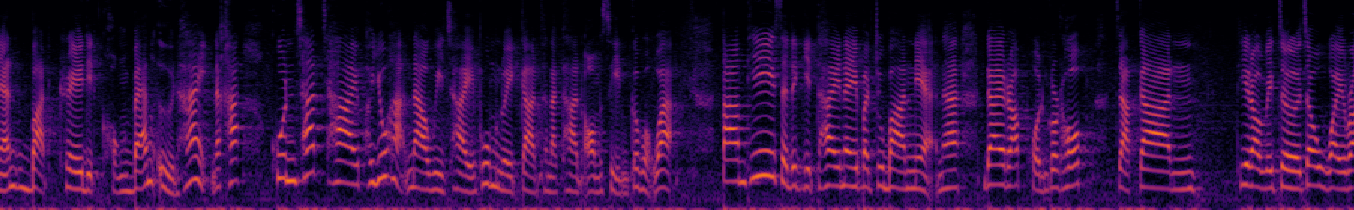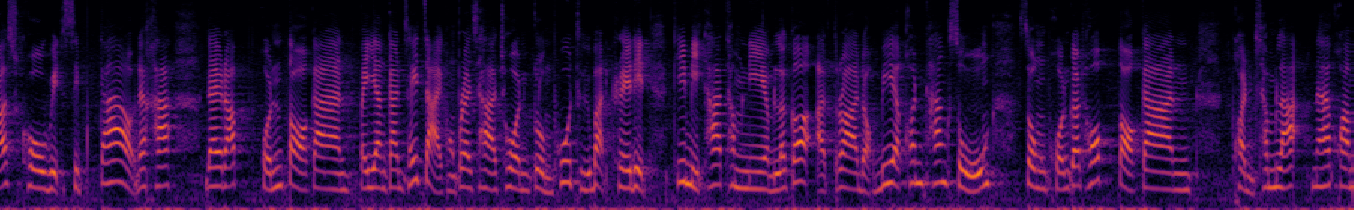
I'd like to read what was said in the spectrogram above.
แนนซ์บัตรเครดิตของแบงก์อื่นให้นะคะ คุณชาติชายพยุหนาวีชัย ผู้อำนวยการธนาคารออมสินก็บอกว่า ตามที่เศรษฐกิจไทยในปัจจุบันเนี่ยนะได้รับผลกระทบจากการที่เราไปเจอเจ้าไวรัสโควิด -19 นะคะ ได้รับผลต่อการไปยังการใช้จ่ายของประชาชนกลุ่มผู้ถือบัตรเครดิต ที่มีค่าธรรมเนียม แล้วก็อัตราดอกเบี้ยค่อนข้างสูง ส่งผลกระทบต่อการผ่อนชำระนะคะความ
